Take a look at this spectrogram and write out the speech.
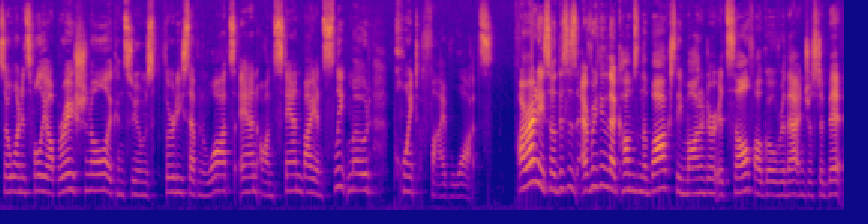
So when it's fully operational, it consumes 37 watts and on standby and sleep mode, 0.5 watts. Alrighty, so this is everything that comes in the box, the monitor itself. I'll go over that in just a bit.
